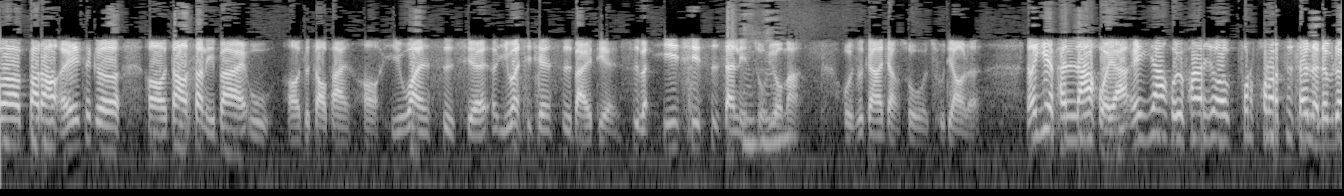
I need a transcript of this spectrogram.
报报到哎这个哦到上礼拜五哦的早盘哦一万四千一万七千四百点四百一七四三零左右嘛，我是跟他讲说我出掉了。然后夜盘拉回啊，哎，压回发现碰碰到支撑了，对不对？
